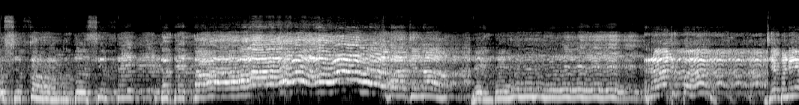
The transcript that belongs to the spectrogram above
ਉਸ ਕੌਮ ਦੇ ਸਿਰ ਤੇ ਕਦੇ ਤਾਜ ਨਾ ਰਹਿੰਦੇ ਰਾਜ ਜੇ ਬਣਿਆ,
